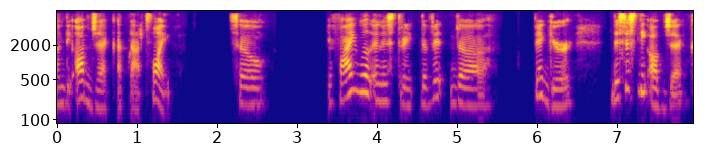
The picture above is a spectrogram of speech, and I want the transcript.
on the object at that point? So if I will illustrate the, the figure, this is the object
